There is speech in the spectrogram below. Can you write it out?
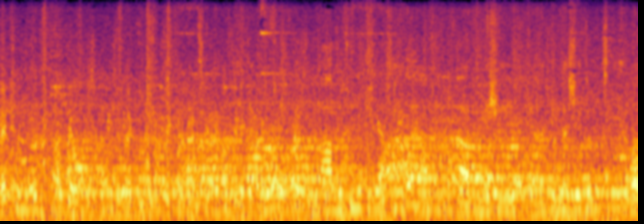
ব্যাগ সমুদ্র কেউ এসে থাকে সেই ব্যাগগুলো চেক করে আমরা দেখতে পাচ্ছি ভেতরে প্রবেশ করার সুযোগ মুসল্লি থেকে আসলে পুলিশি তল্লাশি চলছে এবং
